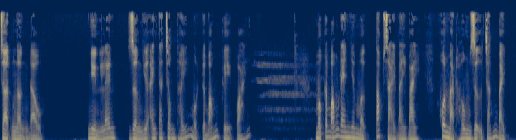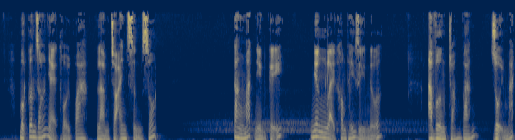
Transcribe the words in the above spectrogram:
chợt ngẩng đầu, nhìn lên dường như anh ta trông thấy một cái bóng kỳ quái. Một cái bóng đen như mực, tóc dài bay bay, khuôn mặt hung dữ trắng bệch. Một cơn gió nhẹ thổi qua làm cho anh sừng sốt. Căng mắt nhìn kỹ, nhưng lại không thấy gì nữa. A Vương choáng váng, dụi mắt.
